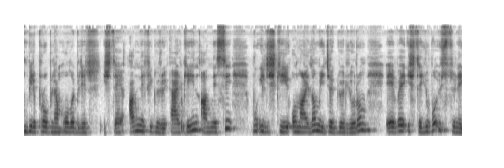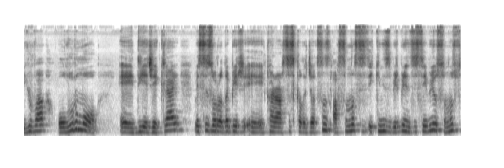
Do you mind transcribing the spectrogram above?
bir problem olabilir. İşte anne figürü erkeğin annesi bu ilişkiyi onaylamayacak görüyorum. E, ve işte yuva üstüne yuva olur mu? E, diyecekler ve siz orada bir e, kararsız kalacaksınız. Aslında siz ikiniz birbirinizi seviyorsunuz.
